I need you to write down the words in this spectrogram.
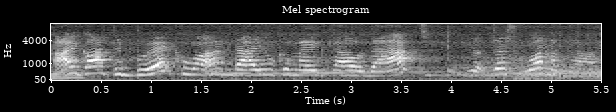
Yeah. I got the brick one that you can make out of that. Just one of them.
